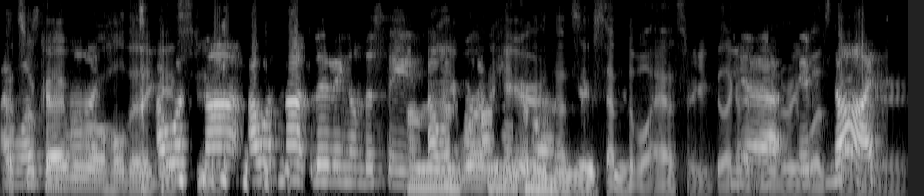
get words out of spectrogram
I That's was okay. We not- will hold it I was against you. not. I was not living on the stage. I was You weren't here. road. That's Against you. acceptable answer. You'd be like, I Yeah, literally if was not- not here.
